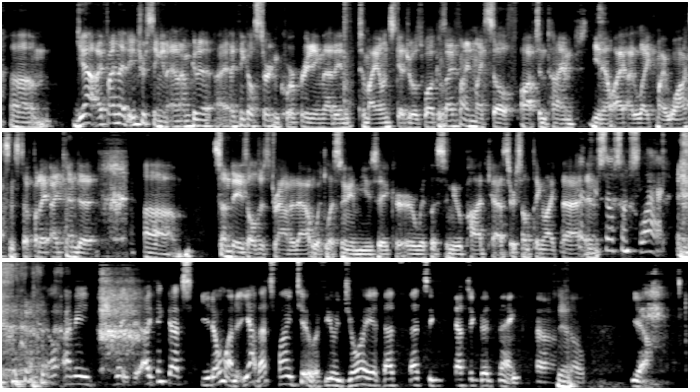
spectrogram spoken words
Um, yeah, I find that interesting, and, and I'm gonna. I think I'll start incorporating that into my own schedule as well, because I find myself oftentimes, you know, I, I, like my walks and stuff, but I, I tend to um, some days I'll just drown it out with listening to music or with listening to a podcast or something like that. Cut and yourself some slack. you know, I mean, I think that's you don't want it. Yeah, that's fine too. If you enjoy it, that's that's a that's a good thing. Uh, yeah. So, yeah.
